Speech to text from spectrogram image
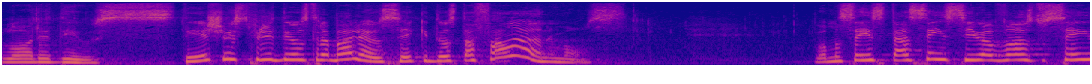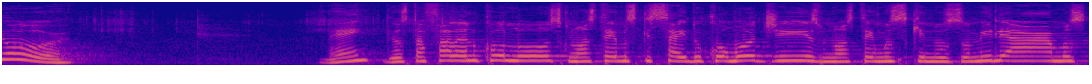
Glória a Deus. Deixa o Espírito de Deus trabalhar. Eu sei que Deus está falando, irmãos. Vamos estar sensível à voz do Senhor. Bem, Deus está falando conosco. Nós temos que sair do comodismo, nós temos que nos humilharmos.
